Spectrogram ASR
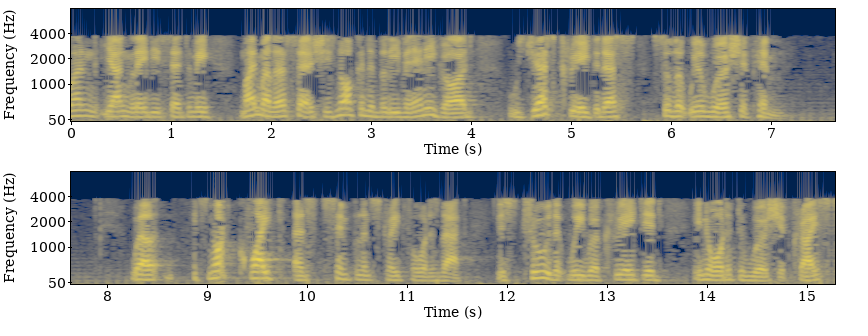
one young lady said to me, My mother says she's not going to believe in any God who's just created us so that we'll worship him. Well, it's not quite as simple and straightforward as that. It's true that we were created in order to worship Christ,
